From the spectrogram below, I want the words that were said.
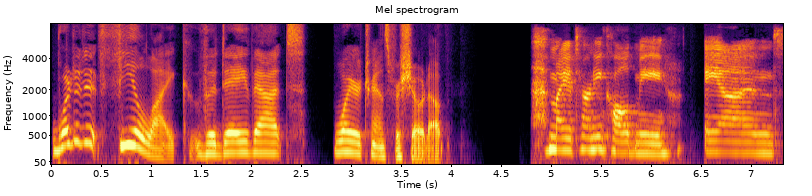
what did it feel like the day that wire transfer showed up? My attorney called me and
